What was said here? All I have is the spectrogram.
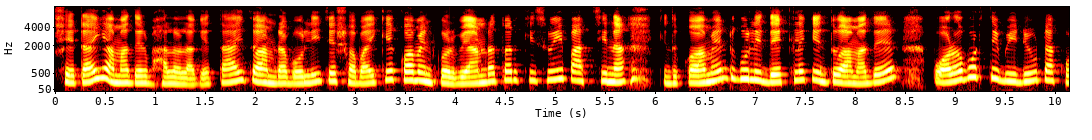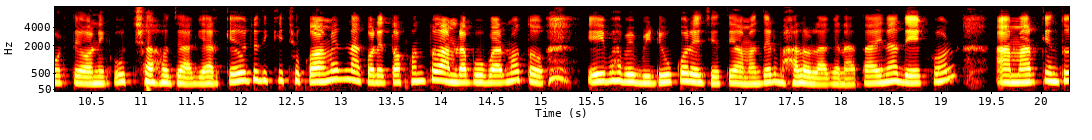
সেটাই আমাদের ভালো লাগে। তাই তো আমরা বলি যে সবাইকে কমেন্ট করবে। আমরা তো আর কিছুই পাচ্ছি না। কিন্তু কমেন্টগুলি দেখলে কিন্তু আমাদের পরবর্তী ভিডিওটা করতে অনেক উৎসাহ জাগে। আর কেউ যদি কিছু কমেন্ট না করে, তখন তো আমরা বুবার মতো এইভাবে ভিডিও করে যেতে আমাদের ভালো লাগে না। তাই না? দেখুন, আমার কিন্তু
